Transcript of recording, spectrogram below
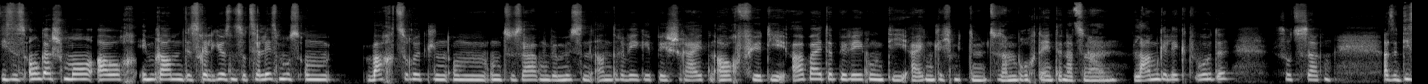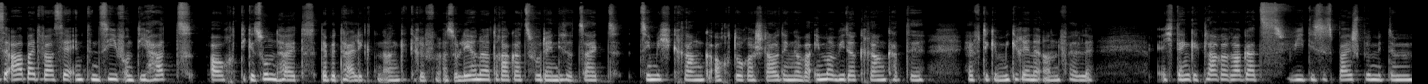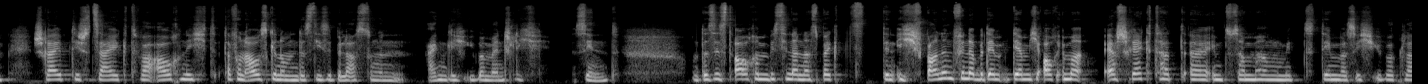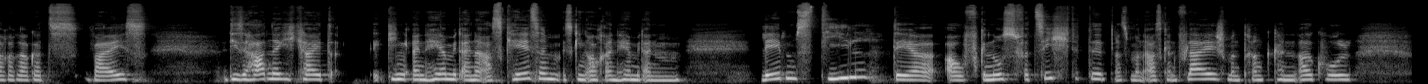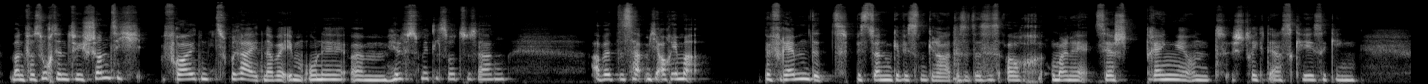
Dieses Engagement auch im Rahmen des religiösen Sozialismus, um wach zu rütteln, um, um zu sagen, wir müssen andere Wege beschreiten, auch für die Arbeiterbewegung, die eigentlich mit dem Zusammenbruch der Internationalen lahmgelegt wurde, sozusagen. Also diese Arbeit war sehr intensiv und die hat auch die Gesundheit der Beteiligten angegriffen. Also Leonhard Ragaz wurde in dieser Zeit ziemlich krank, auch Dora Staudinger war immer wieder krank, hatte heftige Migräneanfälle. Ich denke, Clara Ragaz, wie dieses Beispiel mit dem Schreibtisch zeigt, war auch nicht davon ausgenommen, dass diese Belastungen eigentlich übermenschlich sind. Und das ist auch ein bisschen ein Aspekt, den ich spannend finde, aber der, der mich auch immer erschreckt hat äh, im Zusammenhang mit dem, was ich über Clara Ragaz weiß. Diese Hartnäckigkeit ging einher mit einer Askese, es ging auch einher mit einem Lebensstil, der auf Genuss verzichtete. Also man aß kein Fleisch, man trank keinen Alkohol. Man versuchte natürlich schon, sich Freuden zu bereiten, aber eben ohne ähm, Hilfsmittel sozusagen. Aber das hat mich auch immer befremdet bis zu einem gewissen Grad. Also dass es auch um eine sehr strenge und strikte Askese ging,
